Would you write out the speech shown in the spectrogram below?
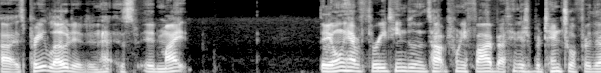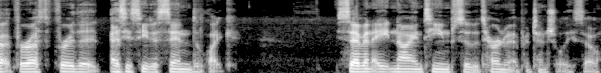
uh, is pretty loaded and has, it might. They only have three teams in the top twenty-five, but I think there's a potential for the for us for the SEC to send like seven, eight, nine teams to the tournament potentially. So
